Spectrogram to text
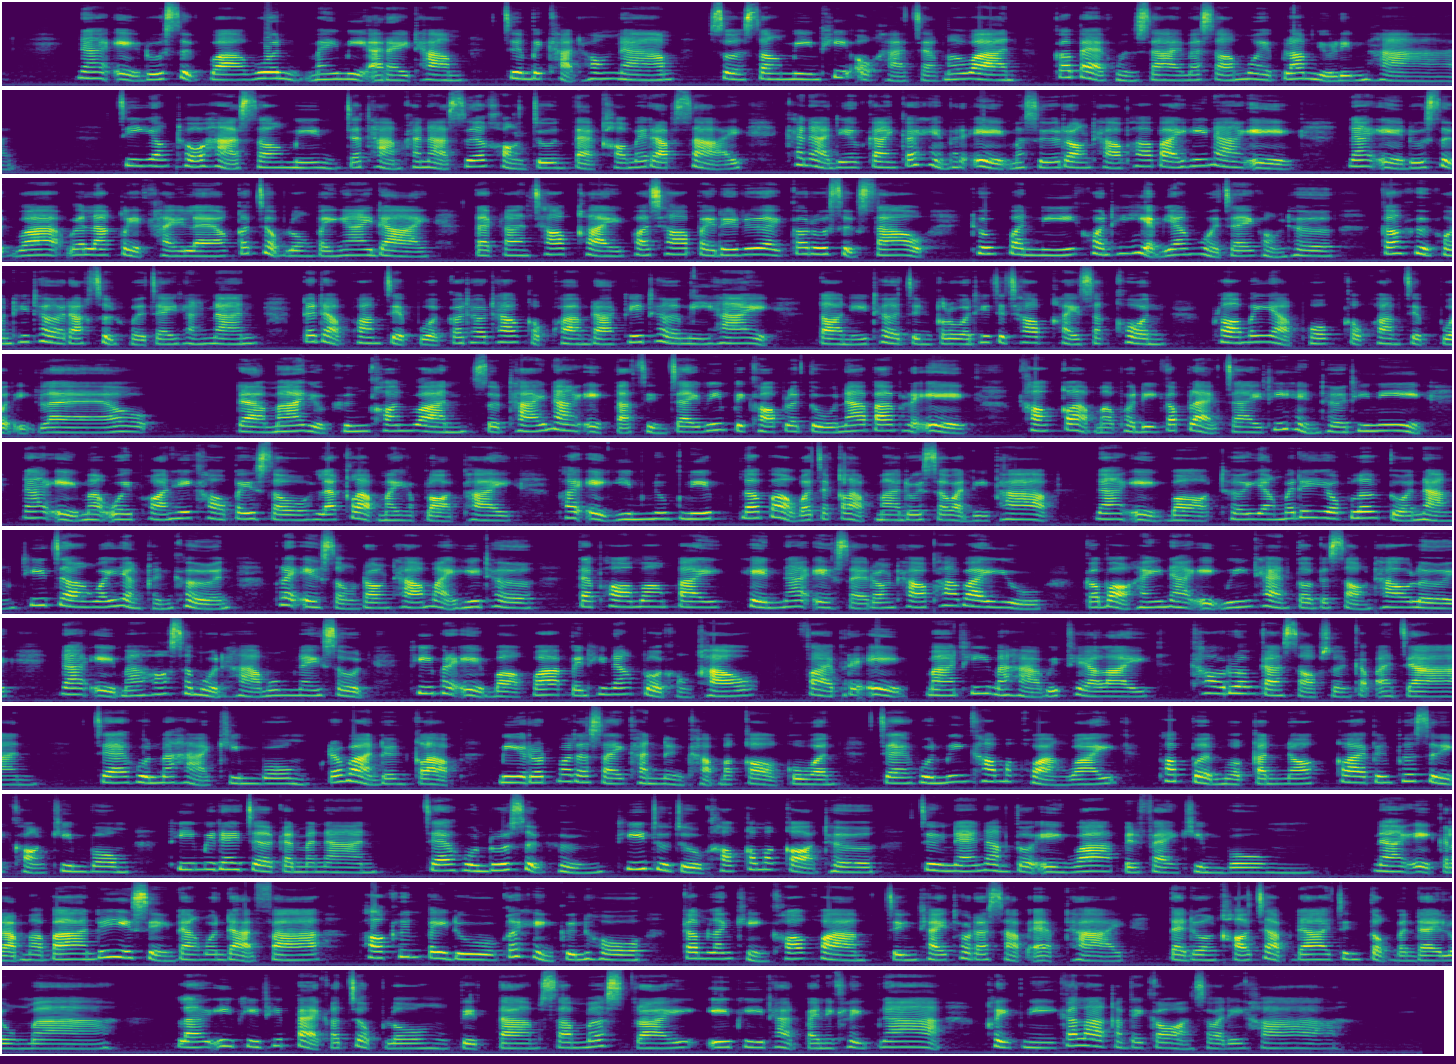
นางเอกรู้สึกว่าวุ่นไม่มีอะไรทำจึงไปขัดห้องน้ำ ส่วนซองมีนที่อกหักจากเมื่อวาน ก็แบกหุ่นทรายมาซ้อมมวยปล้ำอยู่ริมหาด จียองโทรหาซองมินจะถามขนาดเสื้อของจูนแต่เขาไม่รับสาย ขณะเดียวกันก็เห็นพระเอกมาซื้อรองเท้าผ้าใบให้นางเอก นางเอกรู้สึกว่าเวลาเกลียดใครแล้วก็จบลงไปง่ายดาย แต่การชอบใครพอชอบไปเรื่อยๆ ก็รู้สึกเศร้า ทุกวันนี้คนที่เหยียบย่ำหัวใจของเธอ ก็คือคนที่เธอรักสุดหัวใจทั้งนั้น ระดับความเจ็บปวดก็เท่า ๆ กับความรักที่เธอมีให้ ตอนนี้เธอจึงกลัวที่จะชอบใครสักคน เพราะไม่อยากพบกับความเจ็บปวดอีกแล้ว ดราม่าอยู่ครึ่งค่อนวัน สุดท้ายนางเอกตัดสินใจวิ่งไปเคาะประตูหน้าบ้านพระเอก เขากลับมาพอดีก็แปลกใจที่เห็นเธอที่นี่ นางเอกมาอวยพรให้เขาไปโซลและกลับมาอย่างปลอดภัย พระเอกยิ้มนุบนิบ แล้วบอกว่าจะกลับมาโดยสวัสดิภาพ นางเอกบอกเธอยังไม่ได้ยกเลิกตั๋วหนังที่จองไว้อย่างเขินๆ พระเอกส่งรองเท้าใหม่ให้เธอ แต่พอมองไปเห็นนางเอกใส่รองเท้าผ้าใบอยู่ ก็บอกให้นางเอกวิ่งแทนตนเป็นสองเท่าเลย นางเอกมาห้องสมุดหามุมในสุด ที่พระเอกบอกว่าเป็นที่นั่งโปรดของเขา ฝ่ายพระเอกมาที่มหาวิทยาลัย เข้าร่วมการสอบสวนกับอาจารย์ แจฮุนมาหาคิมบม ระหว่างเดินกลับ มีรถมอเตอร์ไซคันหนึ่งขับมาก่อกวน แจฮุนวิ่งเข้ามาขวางไว้ พอเปิดหมวกกันน็อกกลายเป็นเพื่อนสนิทของคิมบมที่ไม่ได้เจอกันมานาน แจฮุนรู้สึกหึงที่จู่ๆเขาก็มากอดเธอ จึงแนะนำตัวเองว่าเป็นแฟนคิมบมนางเอกกลับมาบ้านได้ยินเสียงดังบนดาดฟ้า พอขึ้นไปดูก็เห็นคุณโฮกำลังเขียนข้อความจึงใช้โทรศัพท์แอบถ่าย แต่โดนเขาจับได้จึงตกบันไดลงมา แล้ว EP ที่ 8 ก็จบลง ติดตาม Summer Strike EP ถัดไปในคลิปหน้า คลิปนี้ก็ลากันไปก่อน สวัสดีค่ะ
